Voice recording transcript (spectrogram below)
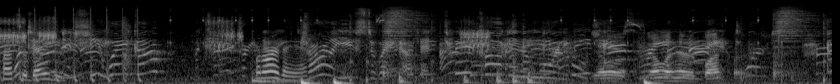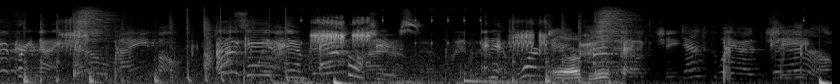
That's a baby. Did she wake up? What are they? Charlie used to wake up at 3 o'clock in the morning. Yellow, yellow-headed blackbird. Every night. I gave him apple juice. And it worked. They are beautiful. Just where a girl.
